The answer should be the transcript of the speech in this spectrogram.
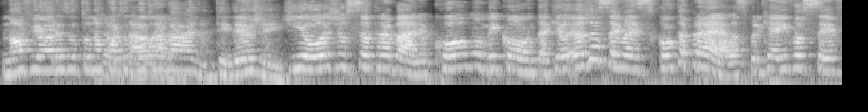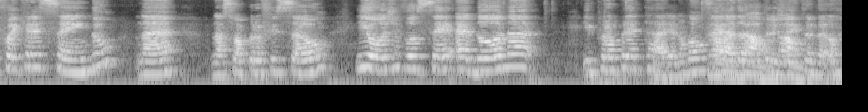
9 horas eu tô na Já porta tá do meu lá. trabalho, entendeu, gente? E hoje o seu trabalho, como me conta? Que eu, eu já sei, mas conta pra elas, porque aí você foi crescendo, né, na sua profissão, e hoje você é dona e proprietária. Não vamos É, falar de não, outro não. jeito, não.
